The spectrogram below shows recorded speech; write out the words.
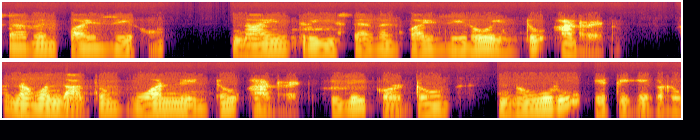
seven five zero nine three seven five zero into hundred ನಾವು ಒಂದಾಯಿತು one into hundred is equal to ನೂರು ಇಟ್ಟಿಗೆಗಳು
